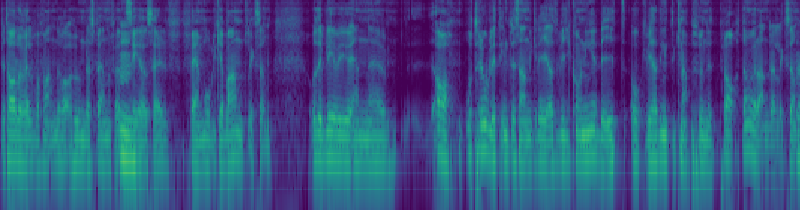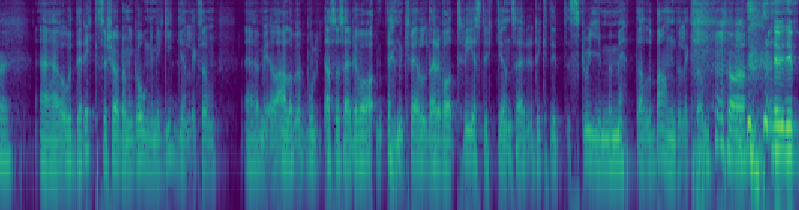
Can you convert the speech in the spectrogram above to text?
betalar väl vad fan det var, 100 spänn för att Mm. se fem olika band. Liksom. Och det blev ju en ja, otroligt intressant grej att vi kom ner dit och vi hade inte knappt hunnit prata med varandra. Liksom. Nej. Eh, och direkt så körde de igång med giggen. Liksom. Eh, alla, alltså så här, det var en kväll där det var tre stycken så här, riktigt scream metal band. Liksom. Ja, det, det,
